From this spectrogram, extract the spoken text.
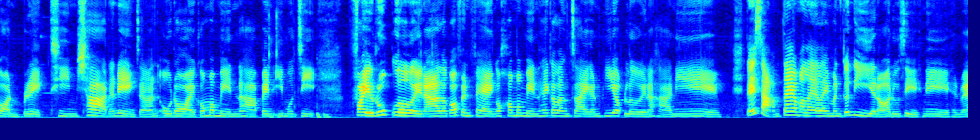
ก่อนเบรกทีมชาตินั่นเอง จากนั้นโอดอยก็มาเมนนะคะ เป็นอีโมจิไฟรุกเลยนะ แล้วก็แฟนๆ ก็เข้ามาเมนให้กำลังใจกันเพียบเลยนะคะ นี่ ได้ 3 แต้มอะไรอะไรมันก็ดีเนาะดูสิ นี่เห็นไหม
